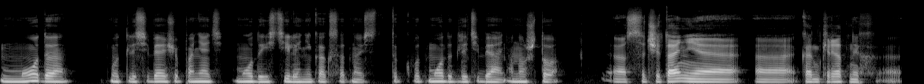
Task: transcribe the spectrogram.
мода, вот для себя еще понять, мода и стиль, они как соотносятся. Так вот, мода для тебя, оно что? Э, сочетание э, конкретных э,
